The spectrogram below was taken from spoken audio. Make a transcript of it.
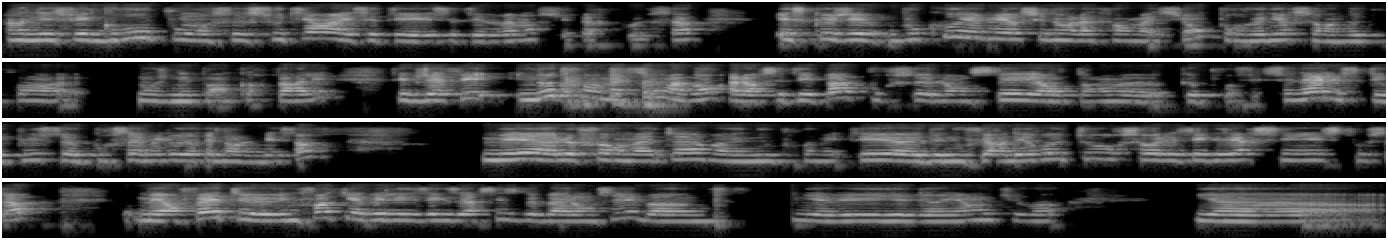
un effet groupe où on se soutient et c'était, vraiment super cool ça. Et ce que j'ai beaucoup aimé aussi dans la formation, pour venir sur un autre point dont je n'ai pas encore parlé, c'est que j'ai fait une autre formation avant. Alors, c'était pas pour se lancer en tant euh, que professionnel, c'était plus pour s'améliorer dans le dessin. Mais euh, le formateur euh, nous promettait de nous faire des retours sur les exercices, tout ça. Mais en fait, une fois qu'il y avait les exercices de balancer, ben, il n'y avait, avait rien, tu vois. A...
